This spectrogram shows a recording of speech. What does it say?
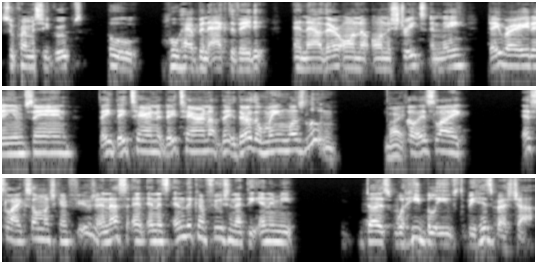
supremacy groups who, who have been activated and now they're on the, on the streets and they, they to, you know what I'm saying? They, they tearing it, they tearing up. They, they're the main ones looting. Right. So it's like, it's like so much confusion. And that's, and, and it's in the confusion that the enemy does what he believes to be his best job.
